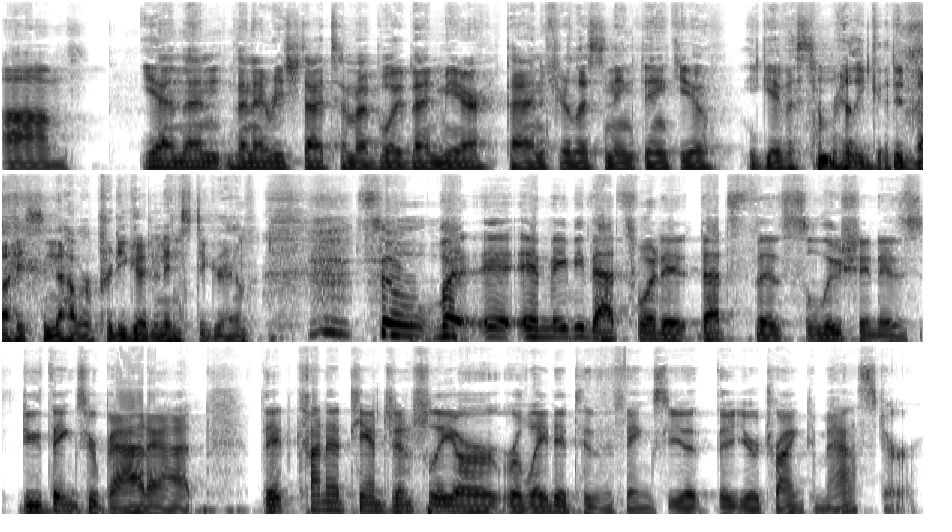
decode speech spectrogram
um, yeah, and then then I reached out to my boy Ben Meir. Ben, if you're listening, thank you. He gave us some really good advice, and now we're pretty good at Instagram. So, but and maybe that's what it that's the solution is do things you're bad at that kind of tangentially are related to the things you, that you're trying to master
